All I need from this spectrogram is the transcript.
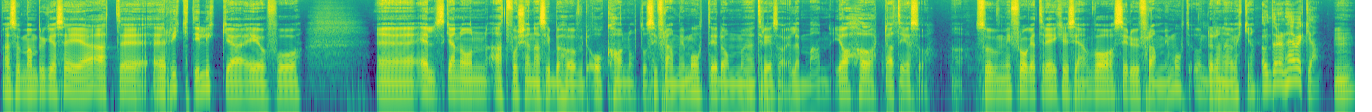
Alltså man brukar säga att eh, riktig lycka är att få Eh, älska någon, att få känna sig behövd och ha något att se fram emot. Det är de eh, tre sakerna. Eller man. Jag har hört att det är så. Ja. Så min fråga till dig Christian, vad ser du fram emot under den här veckan? Under den här veckan Mm.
